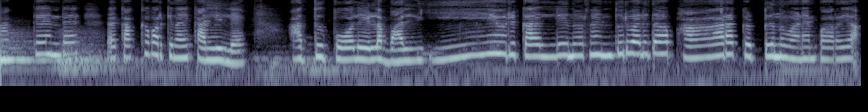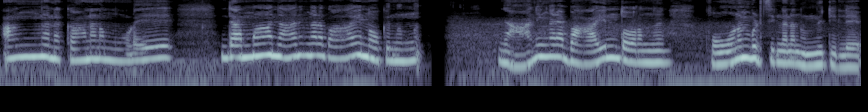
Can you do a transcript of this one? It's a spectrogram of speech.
കക്കേന്റെ കക്ക പറിക്കുന്ന കല്ലില്ലേ? അതുപോലെയുള്ള വലിയൊരു കല്ല് എന്ന് പറഞ്ഞാൽ എന്തൊരു വലുതാ? പാറക്കെട്ട് എന്ന് വേണേ പറയാം. അങ്ങനെ കാണണം മോളെ. എന്റെ അമ്മ ഞാനിങ്ങനെ വായി നോക്കി നിന്ന്. ഞാനിങ്ങനെ വായും തുറന്ന് ഫോണും പിടിച്ചിങ്ങനെ നിന്നിട്ടില്ലേ?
